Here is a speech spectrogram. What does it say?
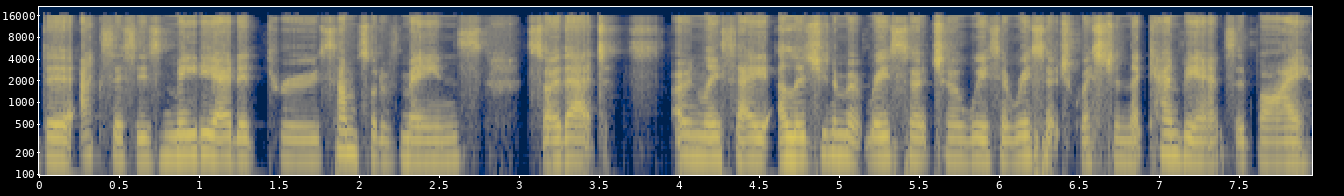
the access is mediated through some sort of means so that only, say, a legitimate researcher with a research question that can be answered by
